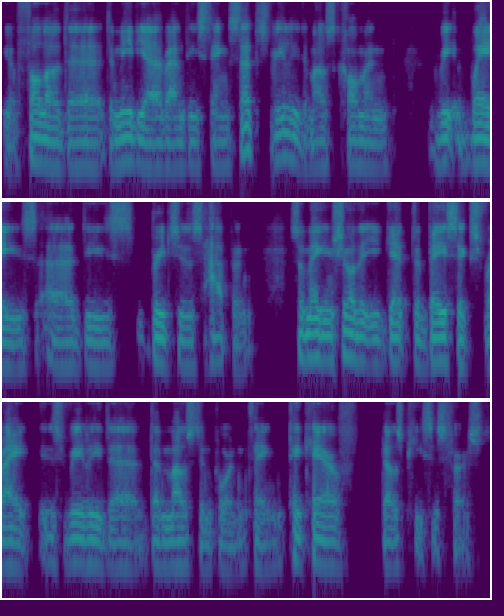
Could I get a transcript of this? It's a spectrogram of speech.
you know follow the the media around these things, that's really the most common ways uh, these breaches happen. So making sure that you get the basics right is really the the most important thing. Take care of those pieces first.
